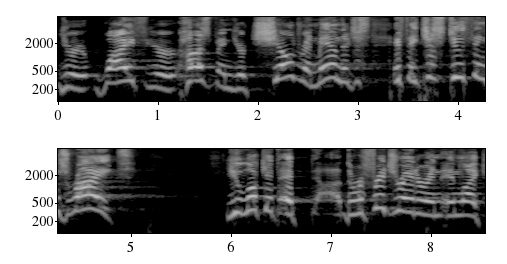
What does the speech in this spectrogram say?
your wife, your husband, your children. Man, they're just, if they just do things right. You look at, at uh, the refrigerator and, and like,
